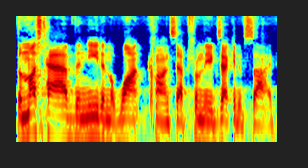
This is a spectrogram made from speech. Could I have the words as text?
the must have, the need, and the want concept from the executive side?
